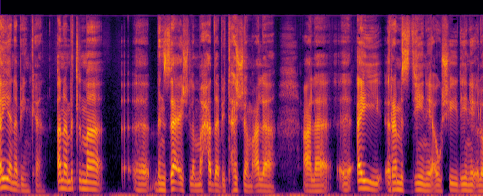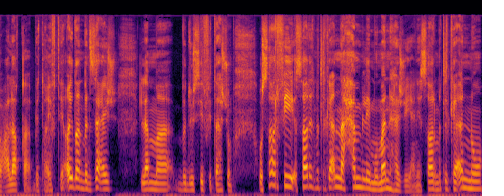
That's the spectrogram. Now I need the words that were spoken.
أي نبي كان أنا مثل ما بنزعج لما حدا بيتهجم على على أي رمز ديني أو شيء ديني له علاقة بطائفتي. أيضا بنزعج لما بده يصير في تهجم. وصار في صارت مثل كأنها حملة ممنهجة يعني صار مثل كأنه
